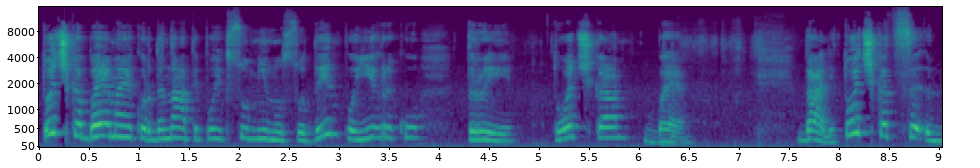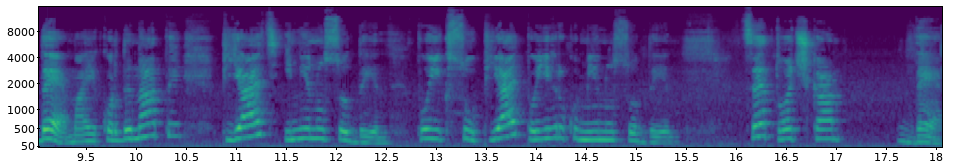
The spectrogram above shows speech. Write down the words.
Точка Б має координати по х мінус 1, по y 3. Точка Б. Далі, точка С, Д має координати 5 і мінус 1. По х 5, по y мінус 1. Це точка Д.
